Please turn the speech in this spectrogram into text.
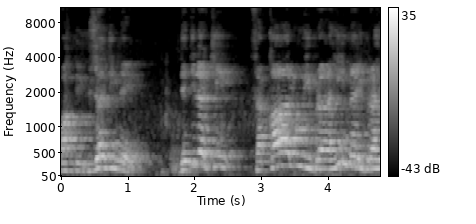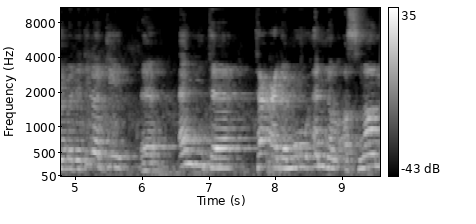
Bak bir güzel dinleyin. Dediler ki فَقَالُوا İbrahim'e İbrahim'e dediler ki اَنْتَ تَعْلَمُ اَنَّ الْأَصْنَامَ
